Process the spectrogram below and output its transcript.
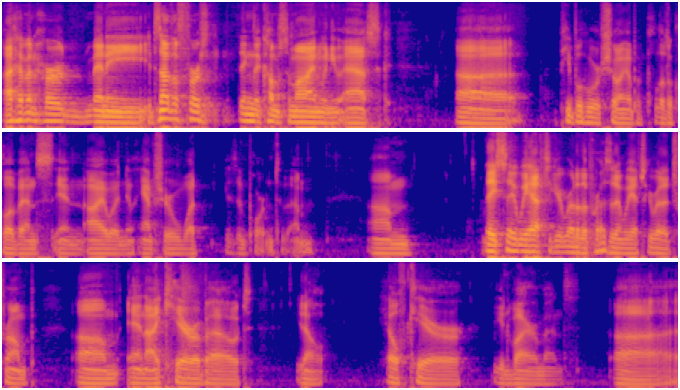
I haven't heard many. It's not the first thing that comes to mind when you ask uh, people who are showing up at political events in Iowa and New Hampshire what is important to them. Um, they say we have to get rid of the president, we have to get rid of Trump, um, and I care about you know health care, the environment, uh,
